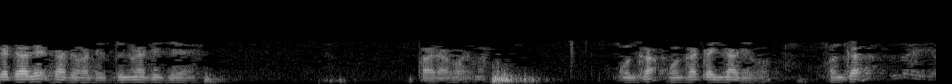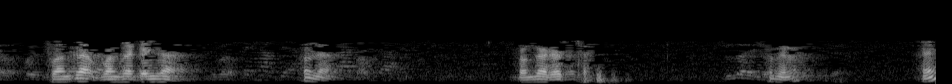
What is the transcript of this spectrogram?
ကတာလည်းအစတော့ဒီဘင်္ဂလားဒေ့ရှ်ပါတာပေါ့နော်ဝန်ကဝန်ကတိုင်းသားတွေပေါ့ဝန်ကဝန်ကဝန်ကတိုင်းသားဟုတ်လားဝန်ကရတ် ဟုတ်ကဲ့လားဟမ်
